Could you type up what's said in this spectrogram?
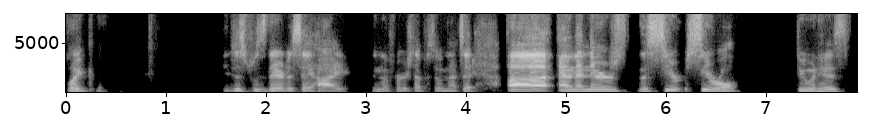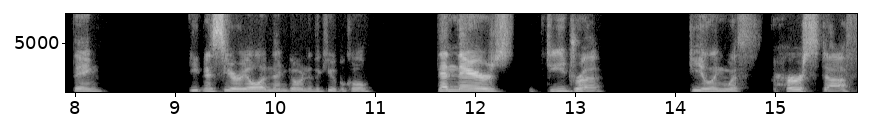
Like, he just was there to say hi in the first episode, and that's it. Uh, and then there's the Cyr- Syril doing his thing, eating a cereal, and then going to the cubicle. Then there's Deidre dealing with her stuff.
